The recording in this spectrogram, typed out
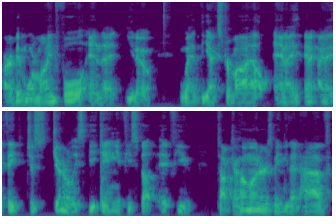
are a bit more mindful and that, you know, went the extra mile. And I, and I think just generally speaking, if you spell, if you talk to homeowners maybe that have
